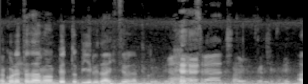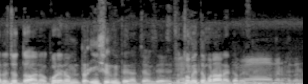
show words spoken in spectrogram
あこれただもう別途ビール代必要になってくるんで。それはちょっとあとちょっとあのこれ飲むと飲酒運転になっちゃうんでちょっと止めてもらわないとダメですね。ああなるほどなる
